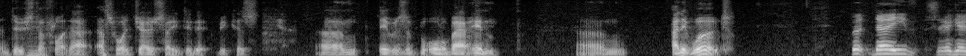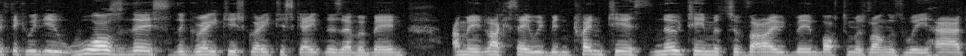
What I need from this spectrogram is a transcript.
and do stuff like that. That's why Jose did it because um, it was all about him, um, and it worked. But Dave, again, sticking with you, was this the greatest great escape there's ever been? I mean, like I say, we'd been twentieth. No team had survived being bottom as long as we had.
